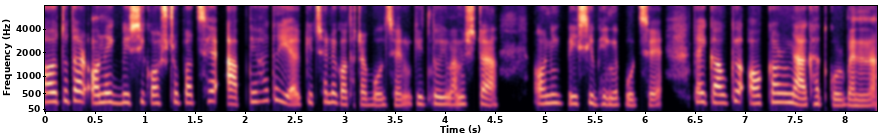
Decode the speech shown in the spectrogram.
হয়তো তার অনেক বেশি কষ্ট পাচ্ছে। আপনি হয়তো ইয়ার্কি ছলে কথাটা বলছেন। কিন্তু ওই মানুষটা অনেক বেশি ভেঙে পড়ছে। তাই কাউকে অকারণে আঘাত করবেন না।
